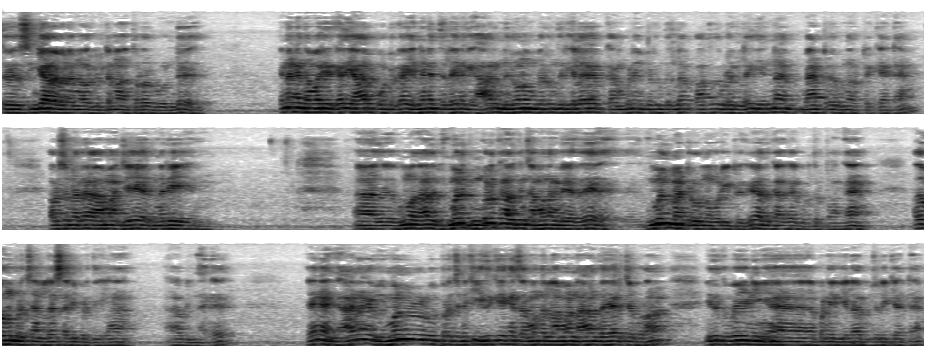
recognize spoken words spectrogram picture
திரு சிங்காரவேலன் அவர்கள்ட்ட நான் தொடர்பு கொண்டு எனக்கு இந்த மாதிரி இருக்காது? யார் போட்டிருக்கா? என்னென்ன தெரியல. எனக்கு யார் நிறுவனம் பெரும் தெரியல கம்பெனி பெரும் தெரியல பார்த்தது கூட இல்லை. என்ன மேட்ரு அப்படின்னு அவர்கிட்ட கேட்டேன். அவர் சொன்னார் ஆமாம் ஜே அது மாதிரி அது உண்மைதான். அது விமலுக்கு உங்களுக்கும் அதுக்கும் சம்மந்தம் கிடையாது. விமல் மேட்ரு ஒன்று ஓடிட்டுருக்கு. அதுக்காக கொடுத்துருப்பாங்க. அது ஒன்றும் பிரச்சனை இல்லை. சரிப்படுத்திக்கலாம் அப்படின்னாரு. ஏங்க நானங்க விமல் பிரச்சனைக்கு இதுக்கு எங்க சம்மந்தம் இல்லாமல் நான் தயாரித்த படம் இதுக்கு போய் நீங்கள் பண்ணியிருக்கீங்களா அப்படின்னு சொல்லி கேட்டேன்.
